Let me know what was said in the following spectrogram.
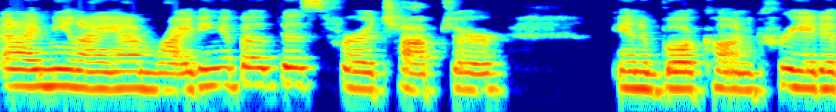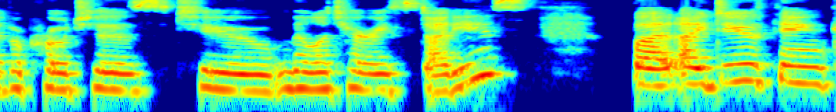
I mean, I am writing about this for a chapter in a book on creative approaches to military studies, but I do think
